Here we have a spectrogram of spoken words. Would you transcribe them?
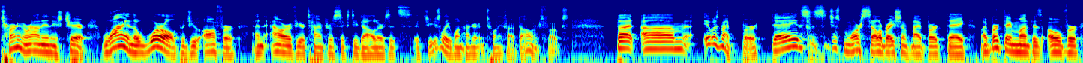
turning around in his chair. Why in the world would you offer an hour of your time for $60? It's it's usually $125, folks. But um, it was my birthday. This is just more celebration of my birthday. My birthday month is over,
